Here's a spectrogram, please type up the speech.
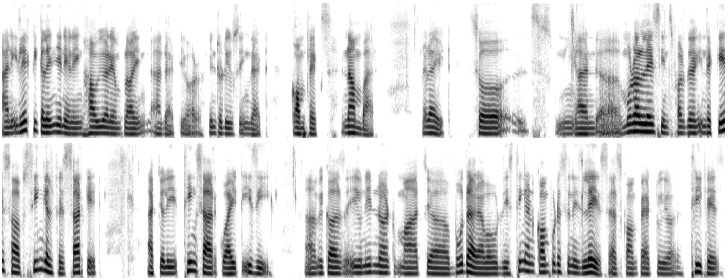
and electrical engineering how you are employing uh, that you are introducing that complex number right? So mm, and uh, more or less in further in the case of single phase circuit actually things are quite easy uh, because you need not much uh, bother about this thing and computation is less as compared to your three phase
